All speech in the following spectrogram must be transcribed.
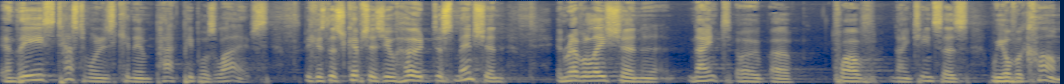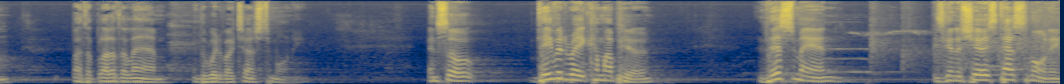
And these testimonies can impact people's lives. Because the scriptures you heard just mentioned in Revelation 19, uh, uh, 12 19 says, We overcome by the blood of the Lamb and the word of our testimony. And so, David Rae, come up here. This man is going to share his testimony.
